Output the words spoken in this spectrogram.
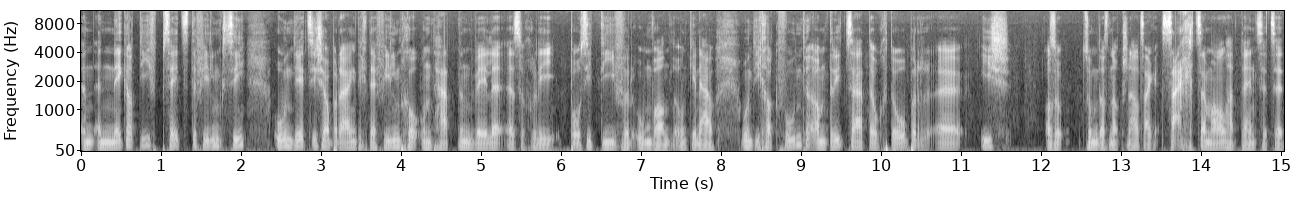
ein, ein negativ besetzter Film gewesen. Und jetzt ist aber eigentlich der Film gekommen und hat dann wollen, äh, so ein bisschen positiver umwandeln. Und genau, und ich habe gefunden, am 13. Oktober äh, ist, also um das noch schnell zu sagen, 16 Mal hat die NZZ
